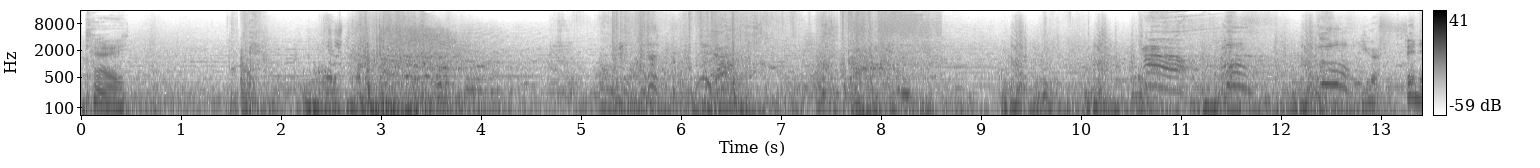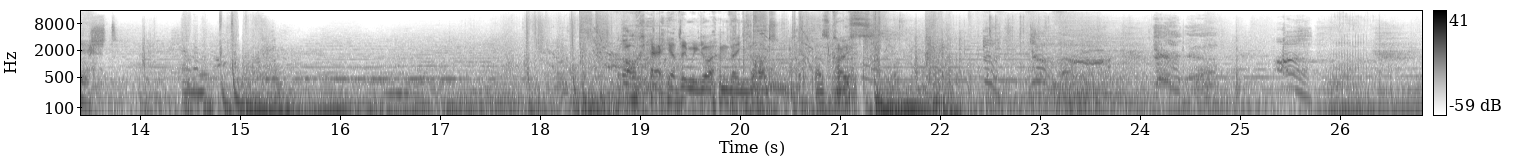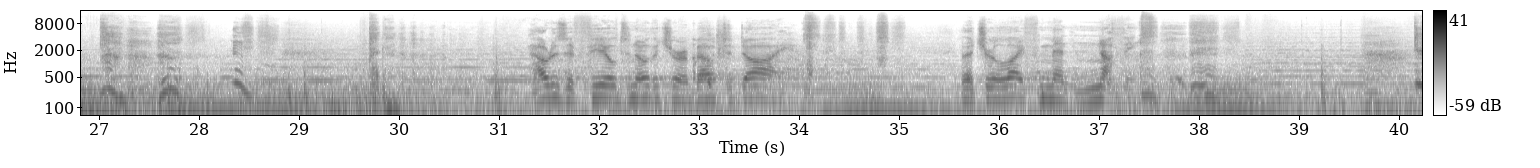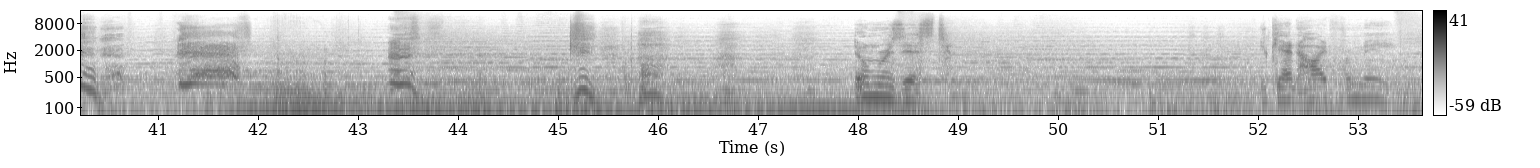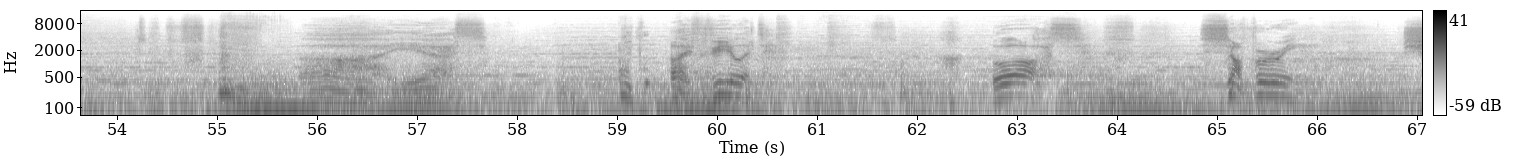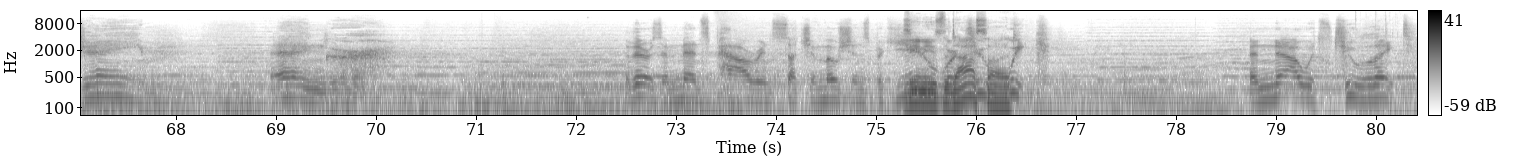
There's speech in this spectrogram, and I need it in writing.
Okay. Finished. Okay, I think we got him, thank God. That was close. How does it feel to know that you're about to die? That your life meant nothing? Resist. You can't hide from me. Ah, yes. I feel it. Loss. Suffering. Shame. Anger. There's immense power in such emotions, but you gonna use the were too side? weak. And now it's too late.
